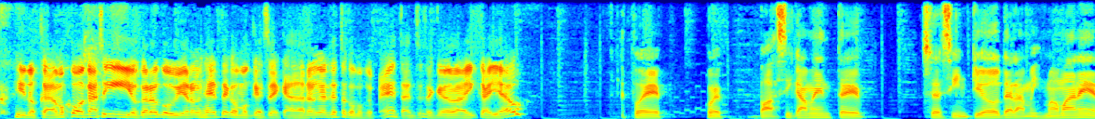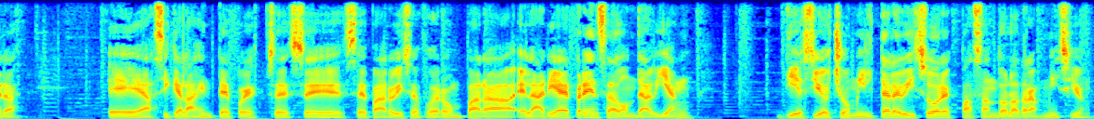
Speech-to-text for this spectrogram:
y nos quedamos como casi y yo creo que hubieron gente como que se quedaron en esto como que "Eh, esta gente se quedó ahí callado. pues, pues básicamente se sintió de la misma manera. Eh, así que la gente pues se, se separó y se fueron para el área de prensa donde habían 18 mil televisores pasando la transmisión.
